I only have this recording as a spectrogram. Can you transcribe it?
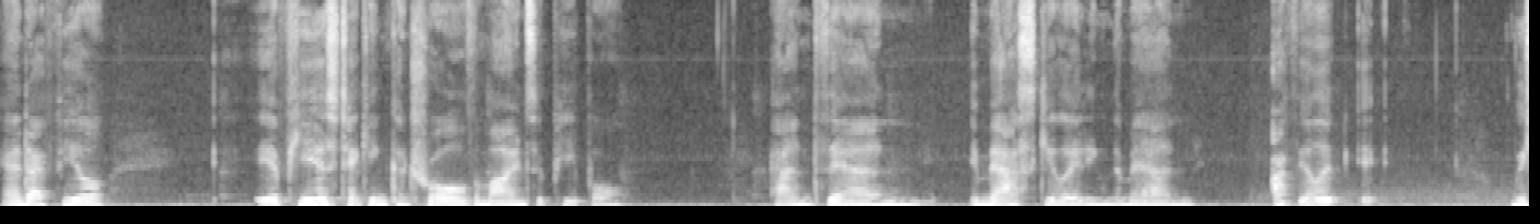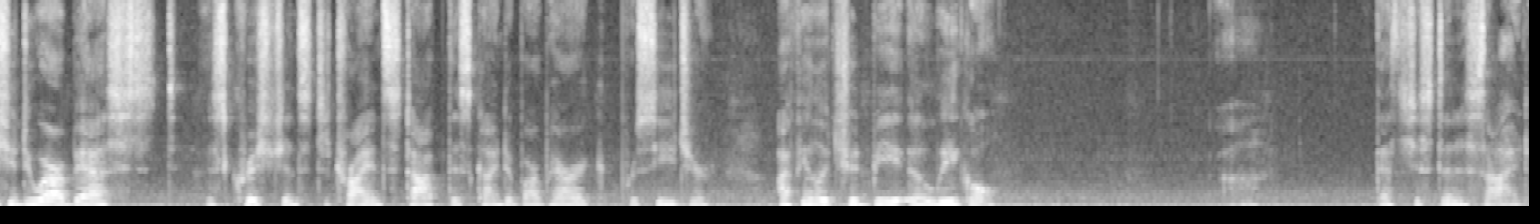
and I feel if he is taking control of the minds of people and then emasculating the men. I feel it, it, we should do our best as Christians to try and stop this kind of barbaric procedure. I feel it should be illegal. Uh, that's just an aside.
